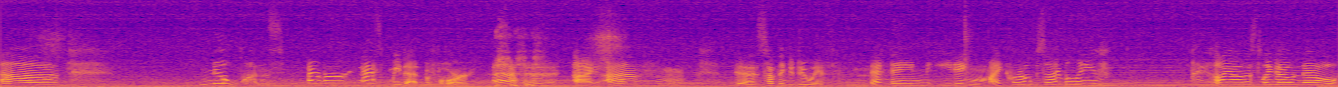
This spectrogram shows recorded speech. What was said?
uh. No one's ever asked me that before. Uh, I, um. hmm, Uh, something to do with methane eating microbes, I believe? I honestly don't know.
